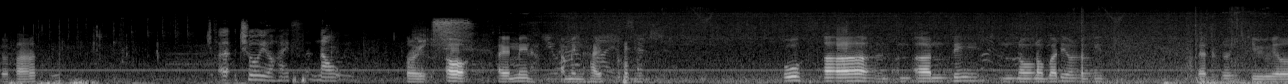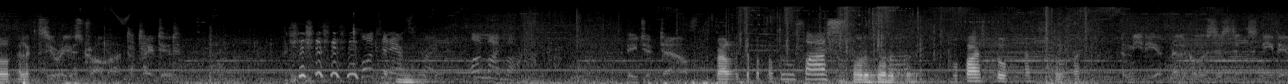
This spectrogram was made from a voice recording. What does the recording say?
Tarat. Uh, throw your hive now. Sorry. Nice. Oh, I mean, I mean high. Oh, uh, n- uh, no nobody on me. That you will elect. Serious trauma detected. Agent down. Kalau cepet tuh. Too fast. Sorry, sorry, sorry. Too fast, too fast, too fast. Immediate medical assistance needed.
